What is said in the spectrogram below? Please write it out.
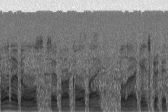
Four no balls so far called by Fuller against Griffith.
